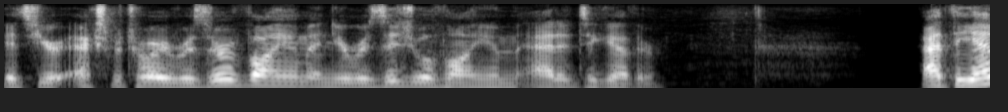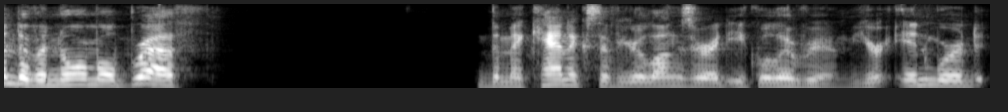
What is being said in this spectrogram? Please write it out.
It's your expiratory reserve volume and your residual volume added together. At the end of a normal breath, the mechanics of your lungs are at equilibrium. Your inward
